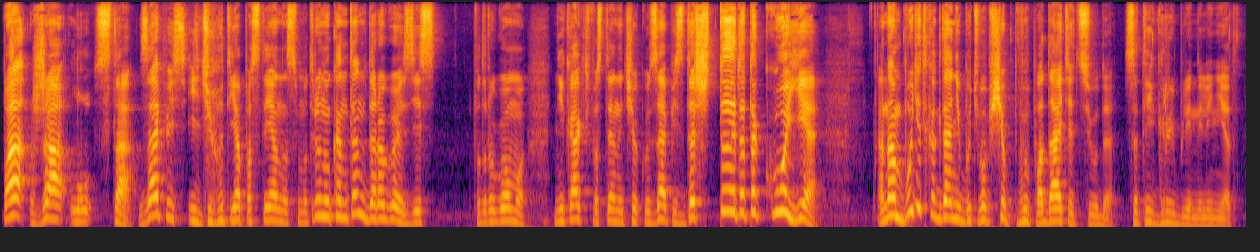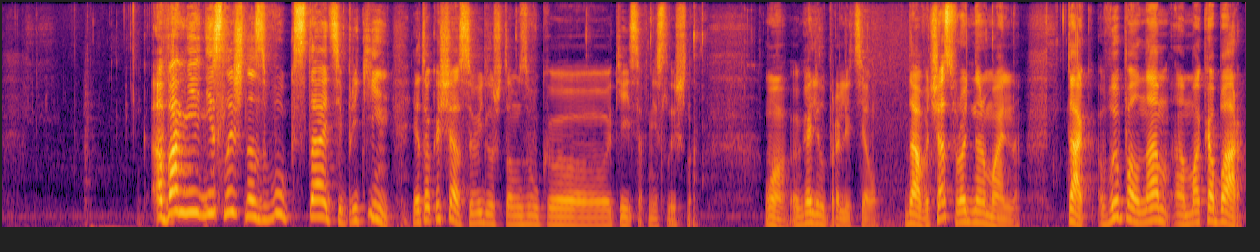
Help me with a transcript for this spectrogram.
Пожалуйста. Запись идет, я постоянно смотрю. Ну, контент дорогой, здесь по-другому никак, постоянно чекаю запись. Да что это такое? А нам будет когда-нибудь вообще выпадать отсюда? С этой игры, блин, или нет? А вам не, не слышно звук, кстати, прикинь. Я только сейчас увидел, что там звук э, кейсов не слышно. О, Галил пролетел. Да, вот сейчас вроде нормально. Так, выпал нам э, Макабар.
